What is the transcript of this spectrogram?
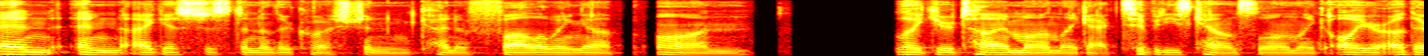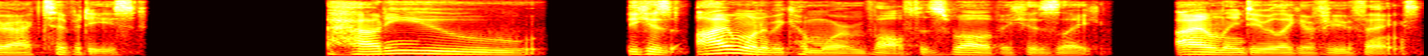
And and I guess just another question, kind of following up on like your time on like activities council and like all your other activities. How do you? Because I want to become more involved as well. Because like I only do like a few things.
